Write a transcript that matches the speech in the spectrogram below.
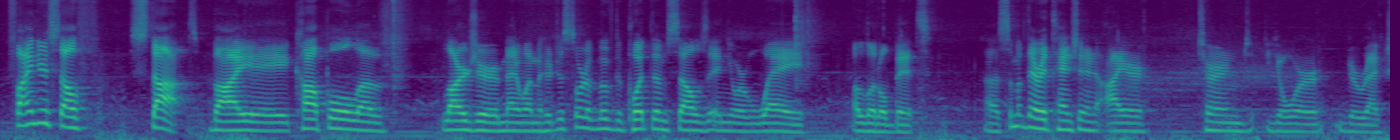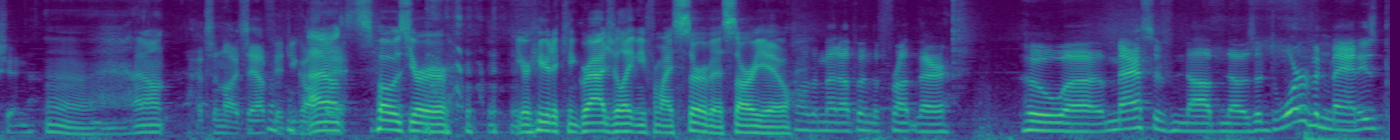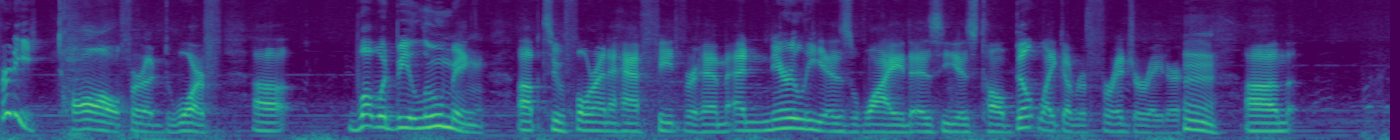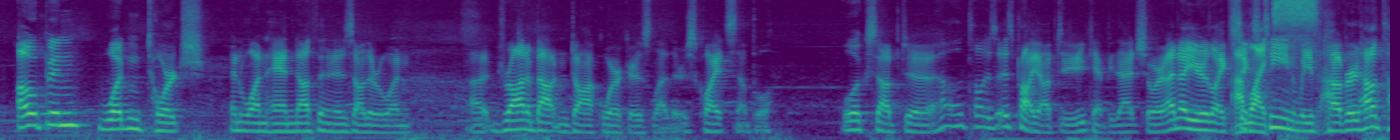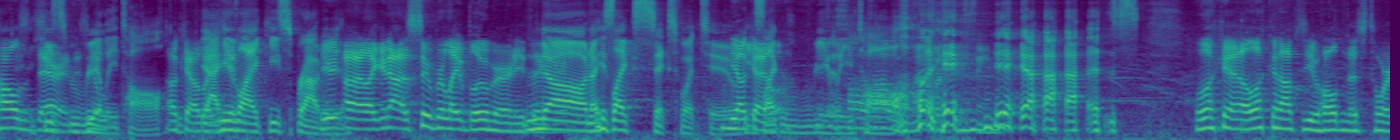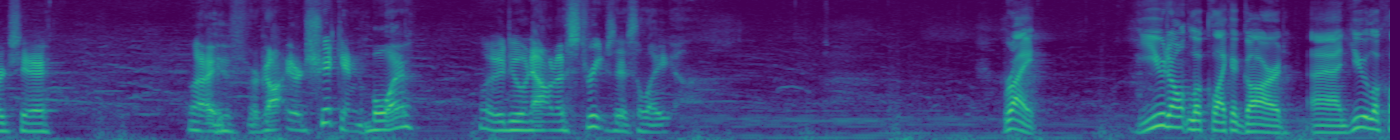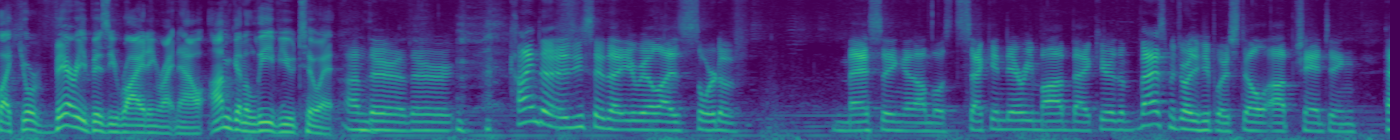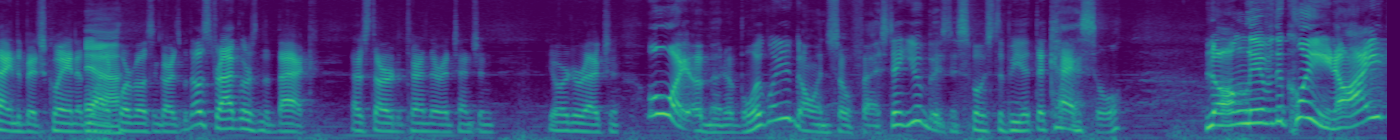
find yourself stopped by a couple of larger men and women who just sort of moved to put themselves in your way a little bit. Uh, some of their attention and ire turned your direction. I don't. That's a nice outfit you got I don't suppose you're you're here to congratulate me for my service, are you? One of the men up in the front there, who uh, massive knob nose, a dwarven man, He's pretty tall for a dwarf. Uh, what would be looming up to four and a half feet for him, and nearly as wide as he is tall, built like a refrigerator. Um, open wooden torch in one hand, nothing in his other one. Uh, drawn about in dock workers' leathers, quite simple looks up to how tall is it's probably up to you. You can't be that short. I know you're like 16 like we've covered. How tall is Darren? He's Is he- really tall. Okay, like yeah, he's you- like he's sprouted. You're, uh, like you're not a super late bloomer or anything. no, no, he's like six foot two. Yeah, He's like really as tall. tall as I was when I was 16. yes. Looking looking up to you holding this torch here. I you forgot your chicken, boy. What are you doing out in the streets this late? Right. You don't look like a guard, and you look like you're very busy riding right now. I'm gonna leave you to it. And they're they're kind of as you say that you realize sort of massing an almost secondary mob back here. The vast majority of people are still up chanting "Hang the bitch queen" at Yeah. a lot of Korvosan guards, but those stragglers in the back have started to turn their attention your direction. Oh wait a minute, boy, where you going so fast? Ain't your business supposed to be at the castle? Long live the queen, aye?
